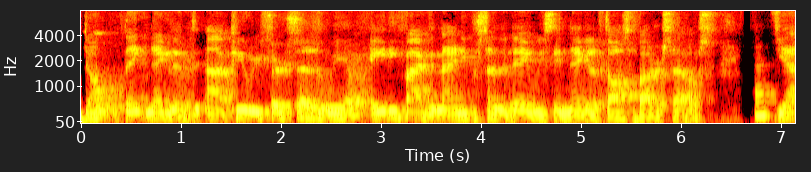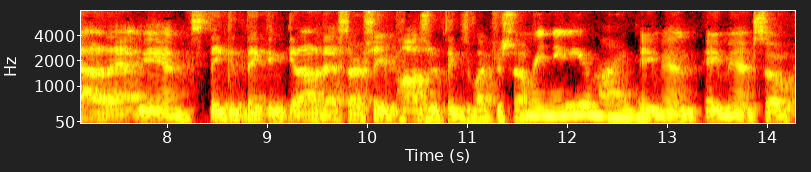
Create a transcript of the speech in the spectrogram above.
Don't think negative. Uh, Pew Research says that we have 85 to 90% of the day we say negative thoughts about ourselves. That's get out of that, man. Thinking, thinking. Get out of that. Start saying positive things about yourself. Renew your mind. Amen. Amen. So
